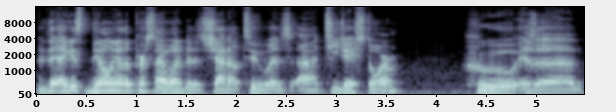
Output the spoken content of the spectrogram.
the, I guess the only other person I wanted to shout out to was uh, T.J. Storm, who is a,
